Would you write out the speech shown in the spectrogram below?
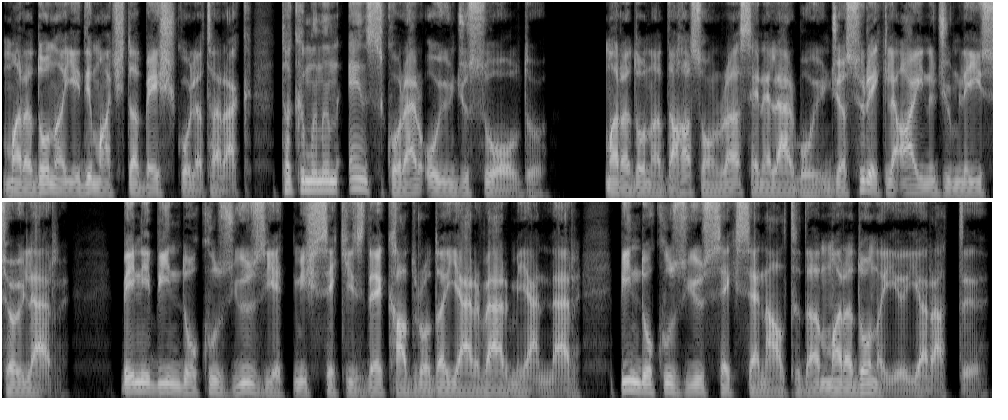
Maradona 7 maçta 5 gol atarak takımının en skorer oyuncusu oldu. Maradona daha sonra seneler boyunca sürekli aynı cümleyi söyler. Beni 1978'de kadroda yer vermeyenler 1986'da Maradona'yı yarattı.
